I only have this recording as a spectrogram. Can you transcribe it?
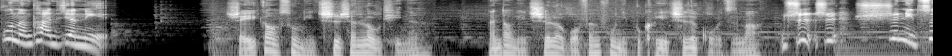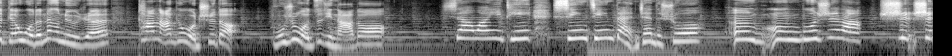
不能看见你。谁告诉你赤身露体呢？难道你吃了我吩咐你不可以吃的果子吗？是是是你赐给我的那个女人，她拿给我吃的，不是我自己拿的哦。夏娃一听，心惊胆战地说：“嗯嗯，不是啦，是是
